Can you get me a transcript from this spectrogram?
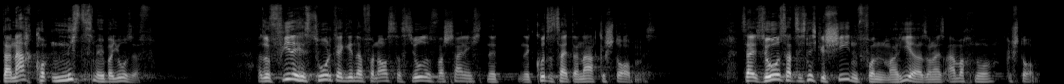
Danach kommt nichts mehr über Josef. Also viele Historiker gehen davon aus, dass Josef wahrscheinlich eine, eine kurze Zeit danach gestorben ist. Das heißt, Josef hat sich nicht geschieden von Maria, sondern ist einfach nur gestorben.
